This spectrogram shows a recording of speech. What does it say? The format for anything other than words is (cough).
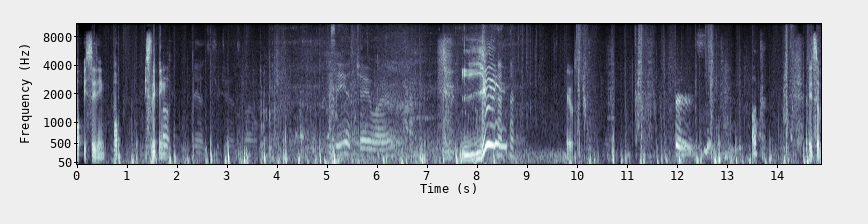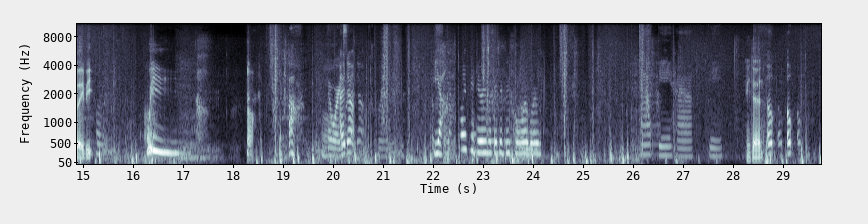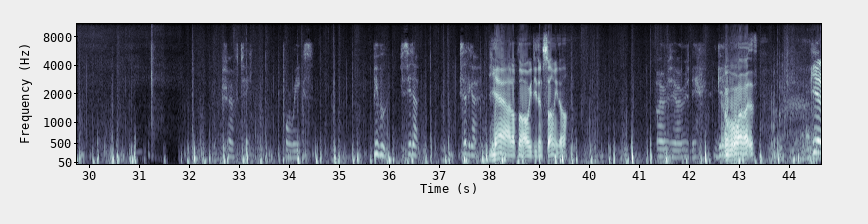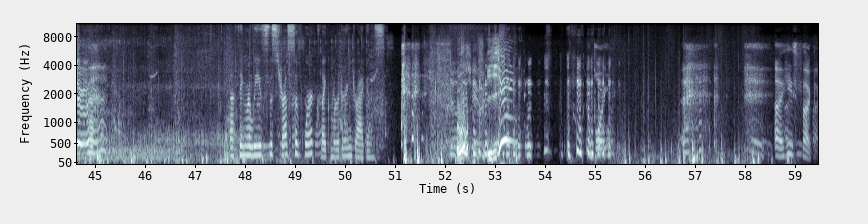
Oh, he's sitting. Oh, he's sleeping. Oh. Chance, it's your chance, Lyle. See ya, J1. Yeah! (laughs) It's a baby. Whee! Oh. oh, oh. no worries. I don't. Yeah. might be doing what they did before, where Happy, happy. He dead. Oh, oh, oh. Should have taken four weeks. Bibou, you see that? You see that guy? Yeah, I don't know how he didn't saw me though. Where is he? Where is he? (laughs) Get him! What? Get him! Nothing relieves the stress of work like murdering dragons. Ooh, yeah! Boring. oh, he's fucked.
